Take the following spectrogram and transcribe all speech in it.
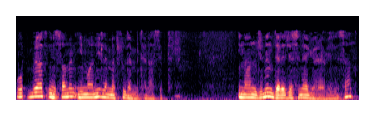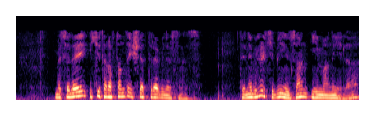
O biraz insanın imanıyla mefsuden mütenasiptir. İnancının derecesine göre bir insan meseleyi iki taraftan da işlettirebilirsiniz. Denebilir ki bir insan imanıyla,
